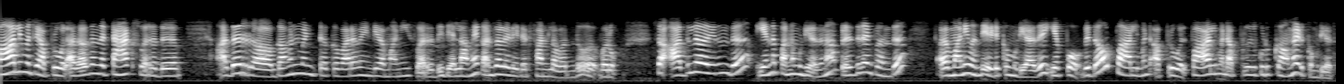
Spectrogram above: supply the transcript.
பார்லிமெண்ட்ரி அப்ரூவல் அதாவது இந்த டேக்ஸ் வர்றது அதர் கவர்மெண்ட்டுக்கு uh, வர வேண்டிய மணிஸ் வர்றது இது எல்லாமே கன்சாலிடேட்டட் ஃபண்டில் வந்து வரும். ஸோ அதில் இருந்து என்ன பண்ண முடியாதுன்னா பிரசிடென்ட் வந்து uh, மணி வந்து எடுக்க முடியாது. எப்போ? Without parliament approval parliament approval கொடுக்காம எடுக்க முடியாது.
